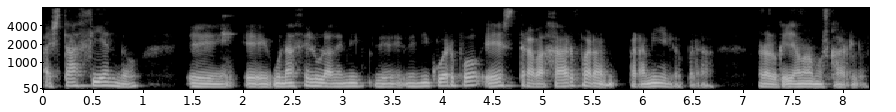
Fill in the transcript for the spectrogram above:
está haciendo eh, eh, una célula de mi, cuerpo es trabajar para, para mí, para, para, lo que llamamos Carlos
